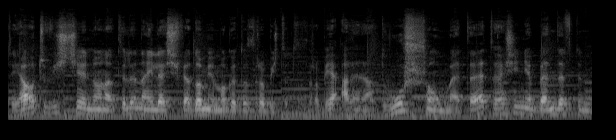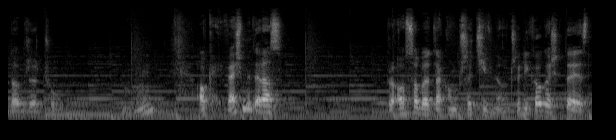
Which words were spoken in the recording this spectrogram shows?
to ja oczywiście, no na tyle, na ile świadomie mogę to zrobić, to to zrobię, ale na dłuższą metę, to ja się nie będę w tym dobrze czuł. Mhm. Ok, weźmy teraz osobę taką przeciwną, czyli kogoś, kto jest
